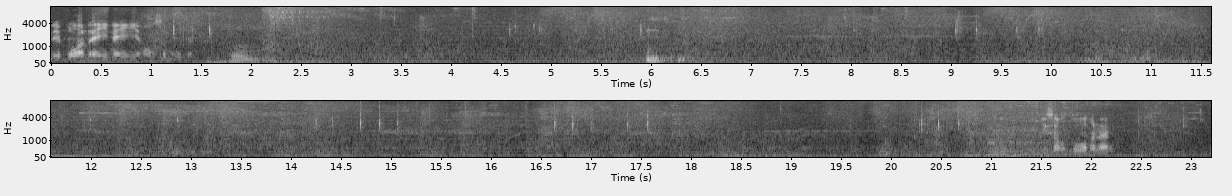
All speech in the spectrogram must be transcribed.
ในบอสไอในห้องสมุดอะอืมอีกสองตัวเท่านั้น โอเค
